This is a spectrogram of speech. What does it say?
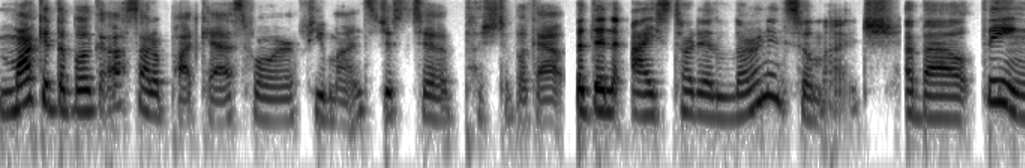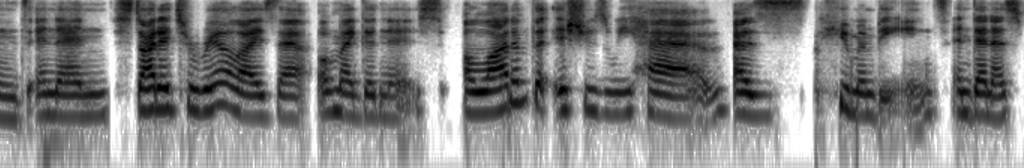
market the book, I'll start a podcast for a few months just to push the book out. But then I started learning so much about things and then started to realize that, oh my goodness, a lot of the issues we have as human beings and then as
